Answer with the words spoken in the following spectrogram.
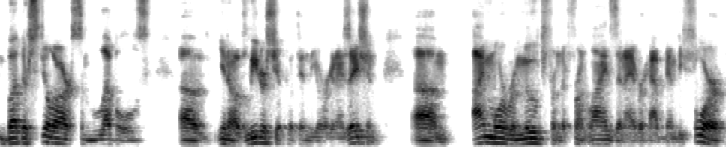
but there still are some levels of, you know, of leadership within the organization. Um, I'm more removed from the front lines than I ever have been before.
